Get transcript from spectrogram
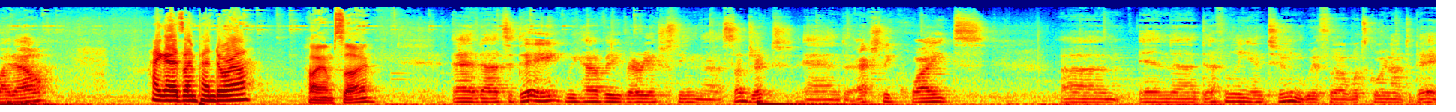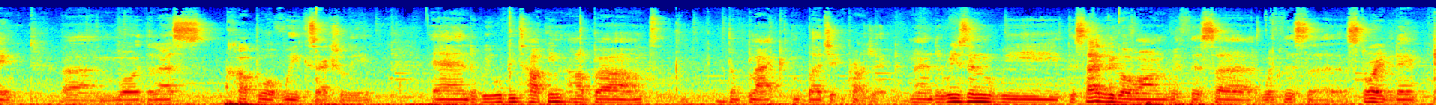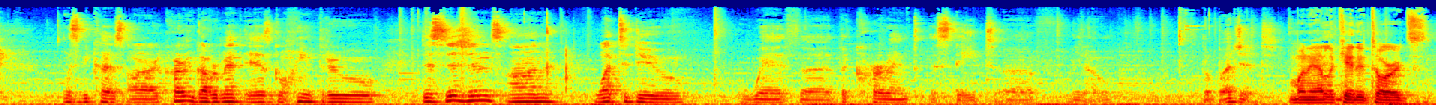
White Owl, Hi guys, I'm Pandora. Hi, I'm Sai. and uh, today we have a very interesting uh, subject, and actually quite um, in uh, definitely in tune with uh, what's going on today. Um, well, the last couple of weeks actually, and we will be talking about the Black Budget Project. And the reason we decided to go on with this uh, with this uh, story today is because our current government is going through decisions on what to do with uh, the current state of you know the budget. Money allocated towards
